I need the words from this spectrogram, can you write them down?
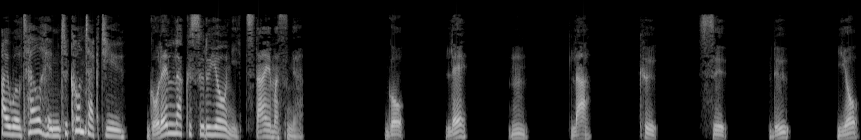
I will tell him to contact you. ご連絡するように伝えますが、ご、れ、ん、ら、く、す、る、よ、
